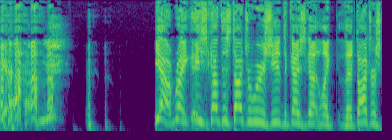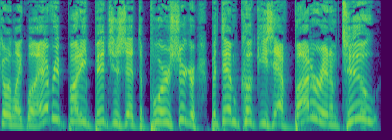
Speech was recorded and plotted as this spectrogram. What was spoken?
here. yeah, right. He's got this doctor where she, the guy's got like, the doctor's going like, well, everybody bitches at the poor sugar, but them cookies have butter in them too.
